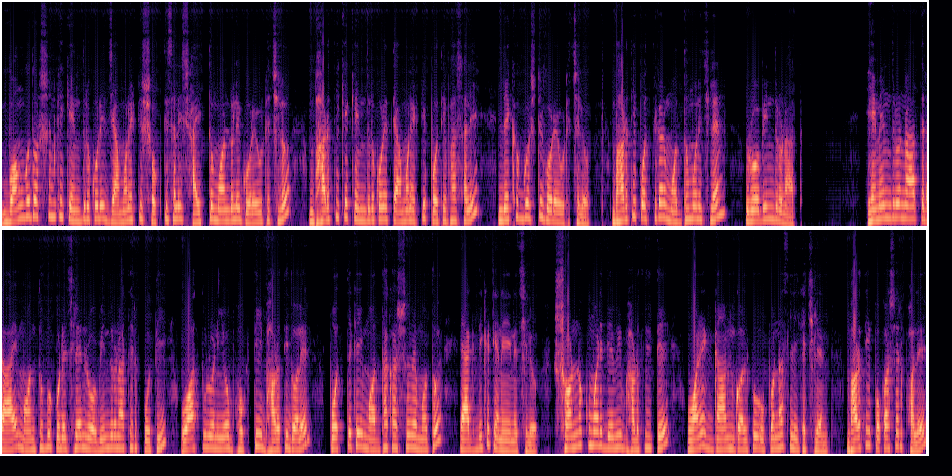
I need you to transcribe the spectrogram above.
বঙ্গদর্শনকে কেন্দ্র করে যেমন একটি শক্তিশালী সাহিত্য মণ্ডলী গড়ে উঠেছিল, ভারতীকে কেন্দ্র করে তেমন একটি প্রতিভাশালী লেখক গোষ্ঠী গড়ে উঠেছিল। ভারতী পত্রিকার মধ্যমণি ছিলেন রবীন্দ্রনাথ। হেমেন্দ্রনাথ রায় মন্তব্য করেছিলেন, রবীন্দ্রনাথের প্রতি অতুলনীয় ভক্তি ভারতী দলের প্রত্যেকেই মধ্যাকর্ষণের মতো একদিকে টেনে এনেছিল। স্বর্ণকুমারী দেবী ভারতীতে অনেক গান গল্প উপন্যাস লিখেছিলেন। ভারতী প্রকাশের ফলে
